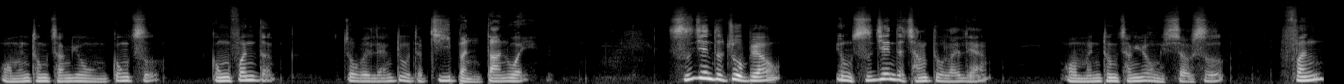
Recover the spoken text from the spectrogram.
我们通常用公尺、公分等作为量度的基本单位。时间的坐标用时间的长度来量，我们通常用小时、分、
